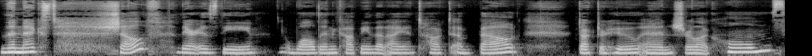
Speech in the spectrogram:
The next shelf, there is the Walden copy that I talked about, Doctor Who and Sherlock Holmes,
